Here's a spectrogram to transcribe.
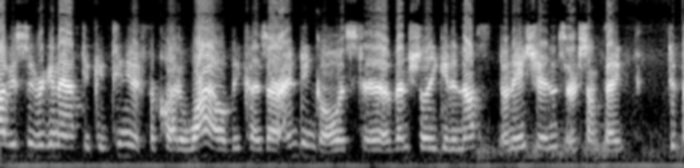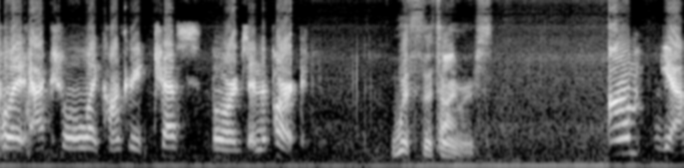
obviously we're going to have to continue it for quite a while because our ending goal is to eventually get enough donations or something to put actual like concrete chess boards in the park with the timers um yeah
